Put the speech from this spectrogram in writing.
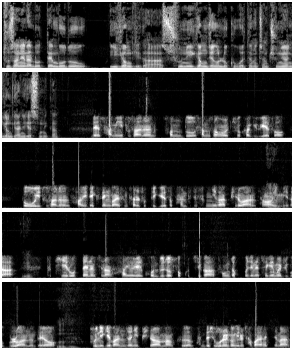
두산이나 롯데 모두 이 경기가 순위 경쟁을 놓고 볼 때는 참 중요한 경기 아니겠습니까? 네, 3위 두산은 선두 삼성을 추격하기 위해서 또 5위 두산은 4위 넥센과의 승차를 좁히기 위해서 반드시 승리가 필요한 상황입니다. 예. 예. 특히 롯데는 지난 화요일 권두조 속 코치가 성적 부진에 책임을 지고 물러났는데요. 음. 분위기 반전이 필요한 만큼 반드시 오늘 경기를 잡아야 했지만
